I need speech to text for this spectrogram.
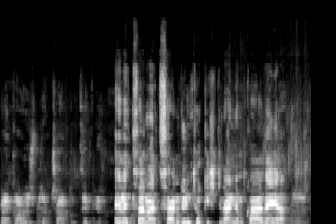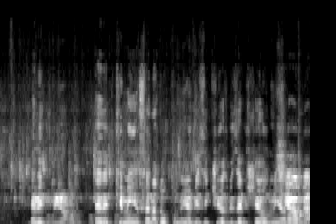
Ben kahve içmeyeceğim. Çarpıntı yapıyor. Evet sana sen dün çok içtin annem kahve ya. Evet. Evet. Gece Uyuyamadım. sonra. Evet kimi insana dokunuyor. Biz içiyoruz bize bir şey olmuyor. Şey olmuyor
